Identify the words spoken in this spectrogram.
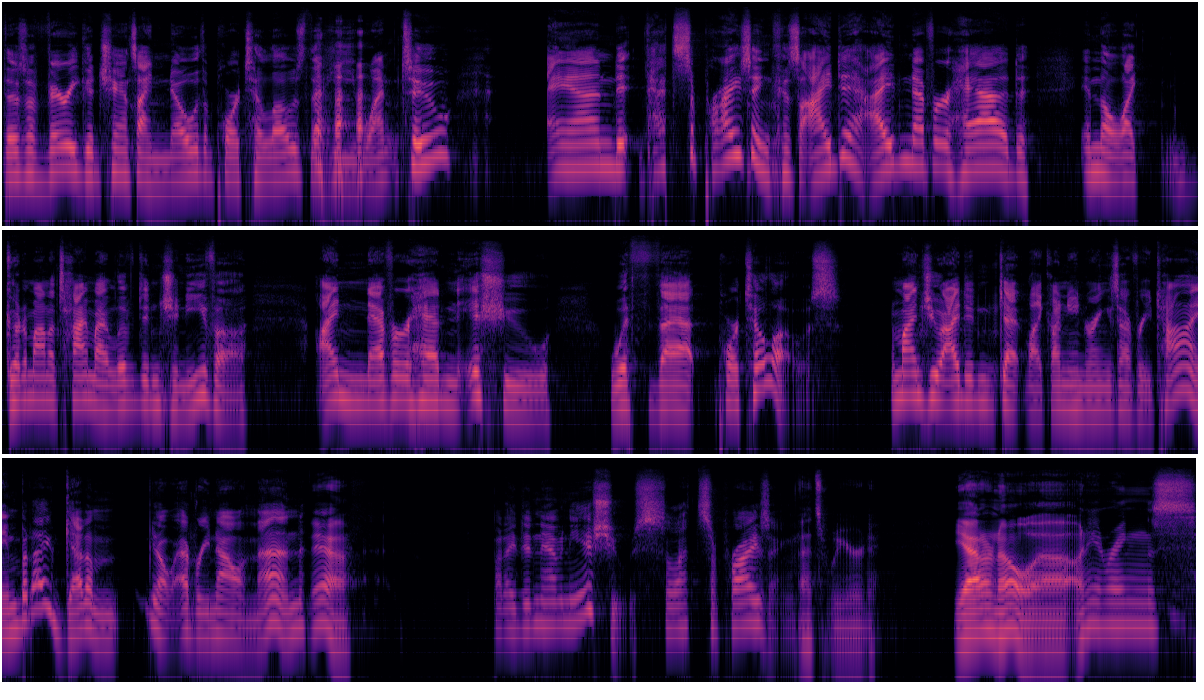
there's a very good chance I know the Portillos that he went to, and that's surprising because I did I'd never had in the like good amount of time I lived in Geneva, I never had an issue with that Portillos. And mind you, I didn't get like onion rings every time, but I get them you know every now and then. Yeah. But I didn't have any issues, so that's surprising. That's weird. Yeah, I don't know. Uh, onion rings.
